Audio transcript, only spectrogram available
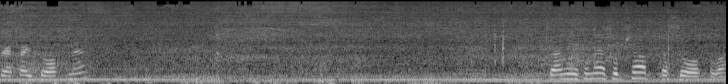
Це хай сохне. Саме головне, щоб шапка сохла.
